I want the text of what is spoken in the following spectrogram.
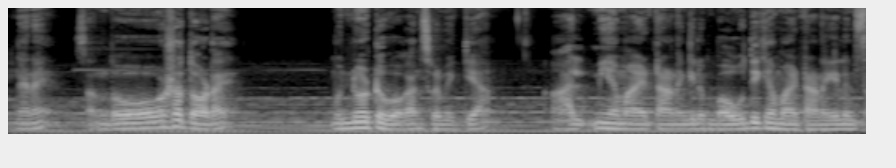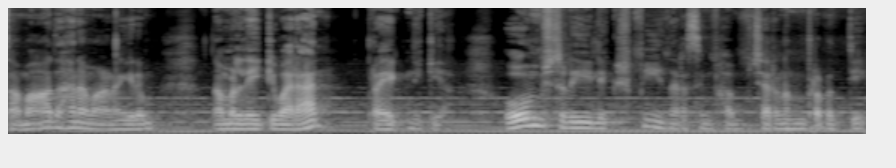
അങ്ങനെ സന്തോഷത്തോടെ മുന്നോട്ട് പോകാൻ ശ്രമിക്കുക. ആത്മീയമായിട്ടാണെങ്കിലും ഭൗതികമായിട്ടാണെങ്കിലും സമാധാനമാണെങ്കിലും നമ്മളിലേക്ക് വരാൻ പ്രയത്നിക്കുക. ഓം ശ്രീ ലക്ഷ്മി നരസിംഹം ശരണം പ്രപത്തി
